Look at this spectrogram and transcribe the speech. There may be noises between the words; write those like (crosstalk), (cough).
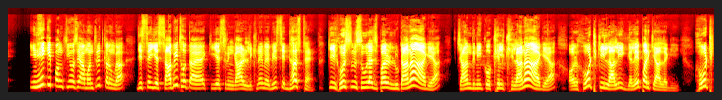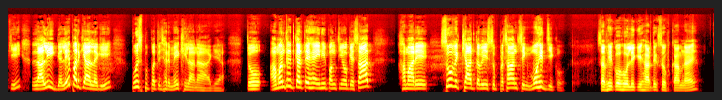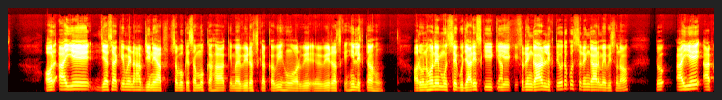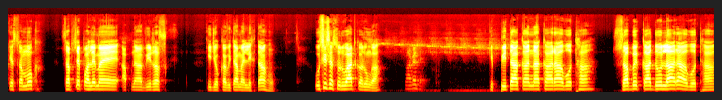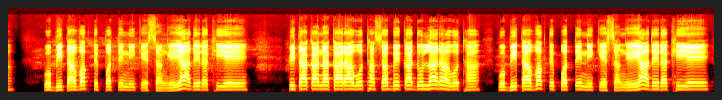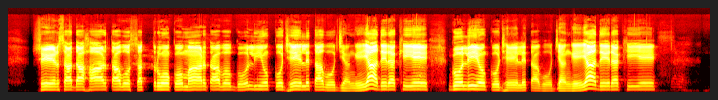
इन्हीं की पंक्तियों से आमंत्रित करूँगा, जिससे ये साबित होता है कि ये श्रृंगार लिखने में भी सिद्धस्त हैं। कि हुस्न सूरज पर लुटाना आ गया चांदनी को खिल खिलाना आ गया और होठ की लाली गले पर क्या लगी? होठ की लाली गले पर क्या लगी? पुष्प पतझर में खिलाना आ गया। तो आमंत्रित करते हैं इन्हीं पंक्तियों के साथ हमारे सुविख्यात कवि सुप्रशांत सिंह मोहित जी को। सभी को होली की हार्दिक शुभकामनाएँ। और आइए, जैसा कि मृणाभ जी ने आप सबों के सम्मुख कहा कि मैं वीरस का कवि हूँ और वीर रस ही लिखता हूँ। और उन्होंने मुझसे गुजारिश की कि एक श्रृंगार लिखते हो तो कुछ श्रृंगार में भी सुनाओ। तो आइए आपके सम्मुख सबसे पहले मैं अपना वीर रस की जो कविता मैं लिखता हूँ उसी से शुरुआत करूँगा। कि पिता का नकारा वो था सबका दुलारा वो था वो बीता वक्त पत्नी के संग याद रखिए। पिता का नकारा वो था सबका दुलारा वो था वो बीता वक्त पत्नी के संग याद रखिए। शेर सादा हारता, वो शत्रुओं को मारता, वो गोलियों को झेलता, वो जंग याद रखिए। गोलियों को झेलता, वो जंग याद रखिए।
